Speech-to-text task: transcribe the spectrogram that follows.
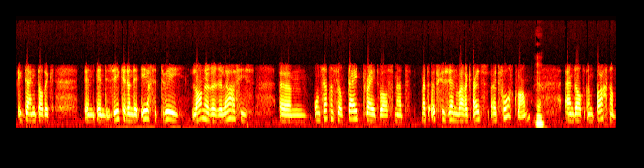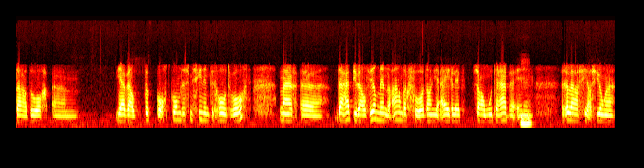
Ik denk dat ik in, in zeker in de eerste twee langere relaties... ehm, ontzettend veel tijd kwijt was met, met het gezin waar ik uit, uit voortkwam. Ja. En dat een partner daardoor ehm, ja, wel tekort komt, is misschien een te groot woord. Maar eh, daar heb je wel veel minder aandacht voor dan je eigenlijk zou moeten hebben in een relatie als jonge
